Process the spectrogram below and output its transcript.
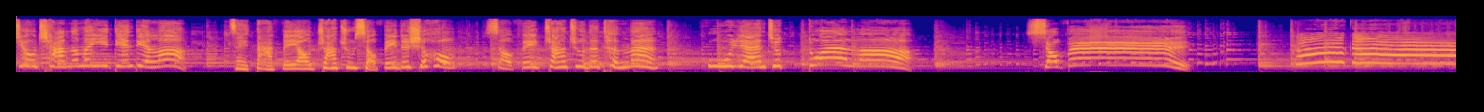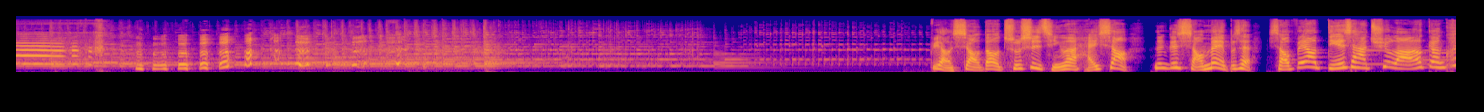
就差那么一点点了，在大飞要抓住小飞的时候，小飞抓住的藤蔓忽然就断了。小飞，哥哥，不要笑，到出事情了还笑。那个小妹不是小飞要跌下去了，要赶快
